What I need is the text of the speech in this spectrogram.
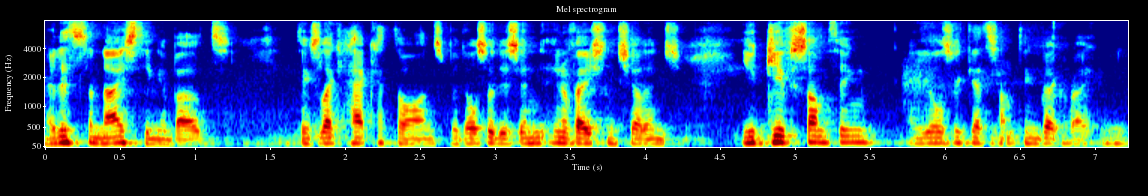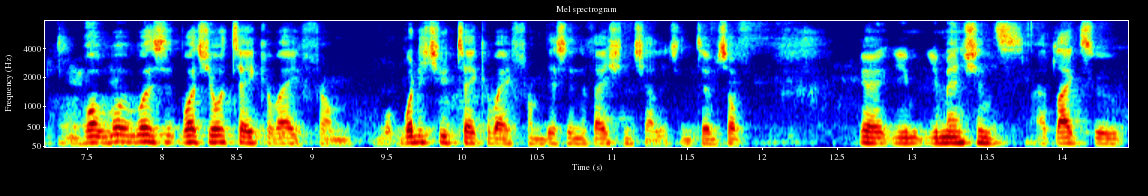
And that's the nice thing about things like hackathons, but also this in- innovation challenge. You give something, and you also get something back, right? What, what was what's your takeaway from? What did you take away from this innovation challenge in terms of? You, know, you, you mentioned I'd like to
